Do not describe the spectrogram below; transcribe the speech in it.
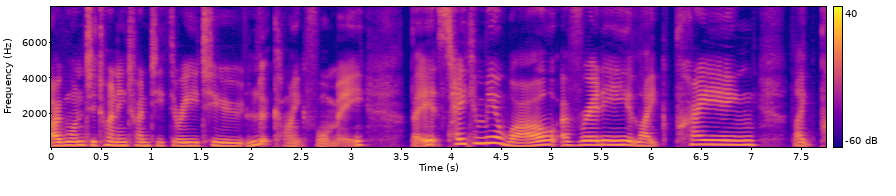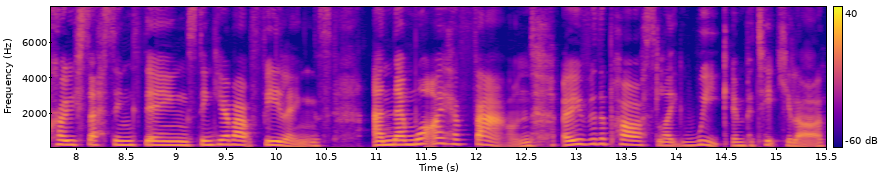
I wanted 2023 to look like for me. But it's taken me a while of really like praying, like processing things, thinking about feelings. And then what I have found over the past like week in particular,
